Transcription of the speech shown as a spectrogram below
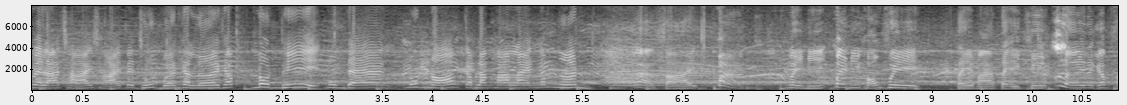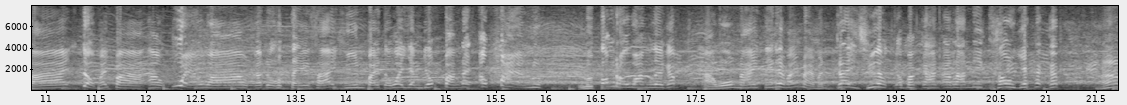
เวลาฉายฉายเป็นชุดเหมือนกันเลยครับ รุ่นพี่มุมแดง รุ่นน้องกำลังมาแรงน้ำเงินซ้ายปา ไม่มีไม่มีของฟรีเตะมาเตะคืนเลยนะครับซ้ายดอกไม้ป่าเอาแวววาวกระโดดเตะซ้ายคืนไปแต่ว่ายังยกบังได้เอาแป้หลุดหลุดต้องระวังเลยครับอาวงในตีได้ไหมแหมมันใกล้เชือกกรรมการอารันนี่เข้าแยกครับเอา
